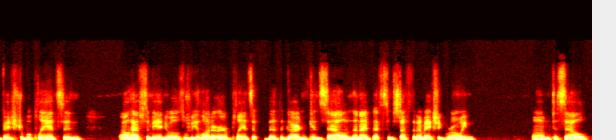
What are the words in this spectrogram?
vegetable plants and I'll have some annuals. Will be a lot of herb plants that, that the garden can sell. And then I've got some stuff that I'm actually growing, um, to sell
